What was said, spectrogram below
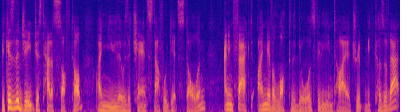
because the Jeep just had a soft top, I knew there was a chance stuff would get stolen. And in fact, I never locked the doors for the entire trip because of that.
